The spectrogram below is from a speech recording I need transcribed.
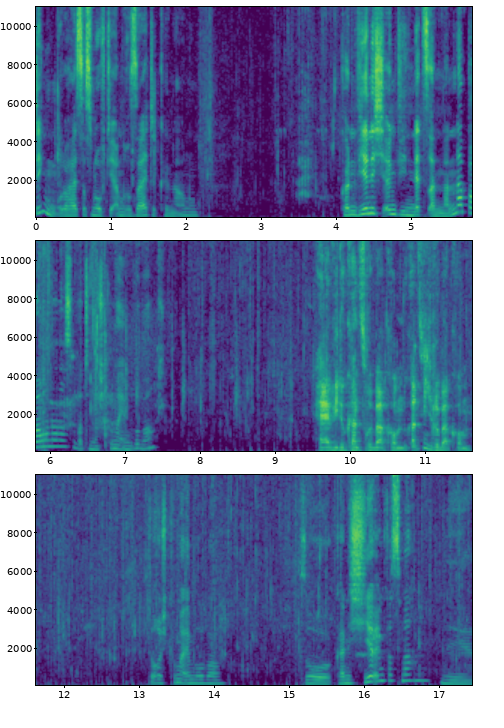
Ding. Oder heißt das nur auf die andere Seite? Keine Ahnung. Können wir nicht irgendwie ein Netz aneinander bauen oder so? Warte mal, ich komme mal eben rüber. Hä, wie, du kannst rüberkommen? Du kannst nicht rüberkommen. Doch, ich komme mal eben rüber. So, kann ich hier irgendwas machen? Nee.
